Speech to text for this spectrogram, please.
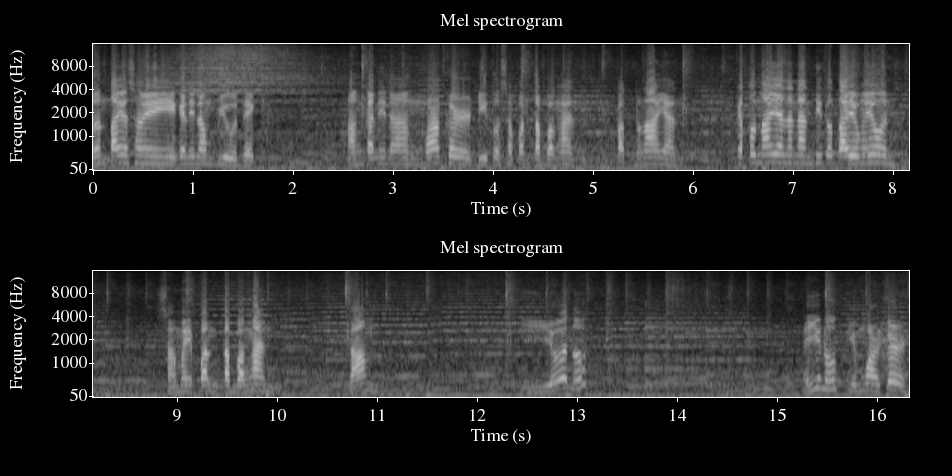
Doon tayo sa may kanilang view deck. Ang kanilang marker dito sa Pantabangan. Patunayan. Katunayan na nandito tayo ngayon sa may Pantabangan Dam. Yun oh. Ayun oh, yung marker.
